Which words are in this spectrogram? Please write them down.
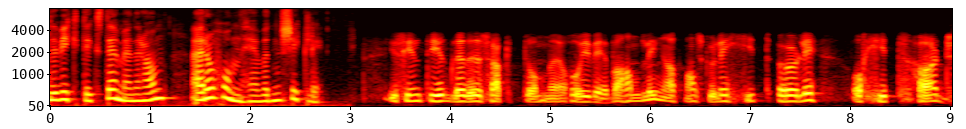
Det viktigste, mener han, er å håndheve den skikkelig. I sin tid ble det sagt om hiv-behandling at man skulle hit early og hit hard.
